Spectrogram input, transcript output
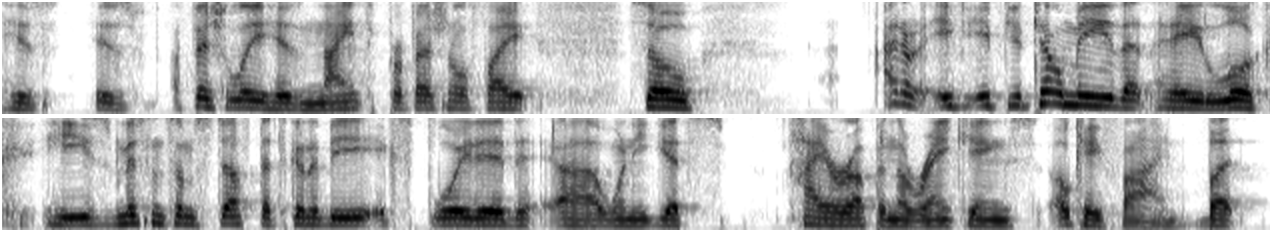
his his officially his ninth professional fight. So I don't. If if you tell me that, hey, look, he's missing some stuff that's going to be exploited uh, when he gets higher up in the rankings. Okay, fine, but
